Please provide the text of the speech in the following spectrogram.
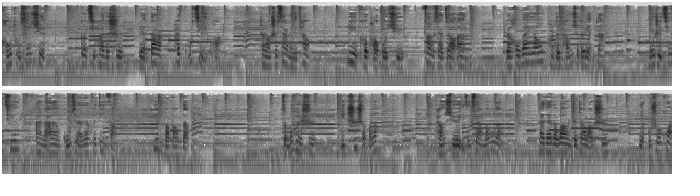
口吐鲜血，更奇怪的是脸蛋儿还鼓起一块。赵老师吓了一跳，立刻跑过去放下教案，然后弯腰捧着唐雪的脸蛋，拇指轻轻按了按鼓起来那块地方，硬邦邦的。怎么回事？你吃什么了？唐雪已经吓懵了，呆呆地望着赵老师，也不说话。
